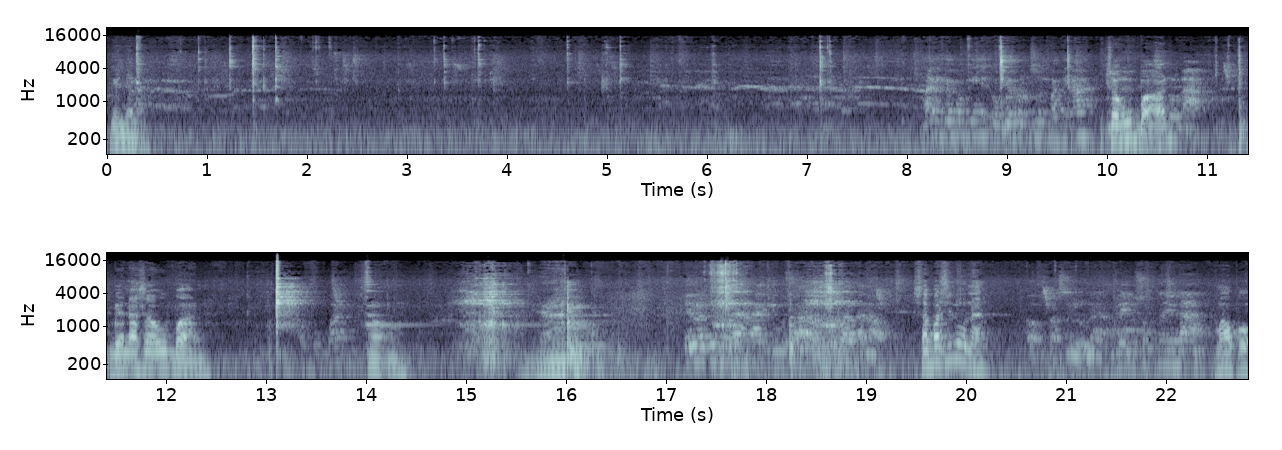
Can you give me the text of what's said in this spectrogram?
Ganyan lang. Sa. Sa huban? Be nasa uban. Ang huban. Oo. Pero dito na lagi mo sa huban, ano? Sa Barcelona, Oh, Barcelona. May lusok na yun ha. Mao po.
